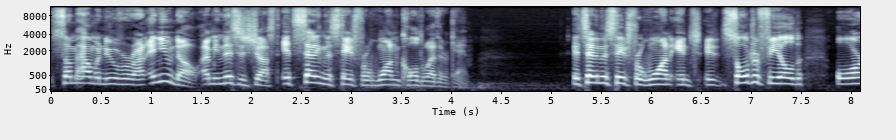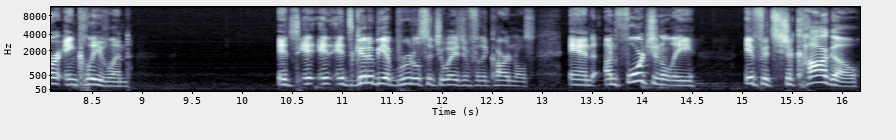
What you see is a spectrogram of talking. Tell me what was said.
somehow maneuver around, and you know, I mean, this is just it's setting the stage for one cold weather game. It's setting the stage for one in, in Soldier Field or in Cleveland. It's it, it's going to be a brutal situation for the Cardinals, and unfortunately, if it's Chicago,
